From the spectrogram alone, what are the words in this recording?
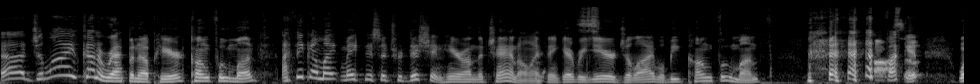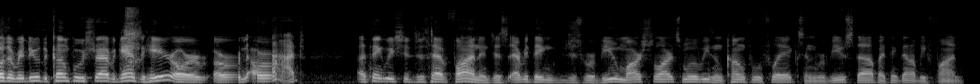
uh, July is kind of wrapping up here, Kung Fu Month. I think I might make this a tradition here on the channel. I think every year July will be Kung Fu Month. Fuck it. Whether we do the Kung Fu extravaganza here or, or or not, I think we should just have fun and just everything, just review martial arts movies and Kung Fu flicks and review stuff. I think that'll be fun.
